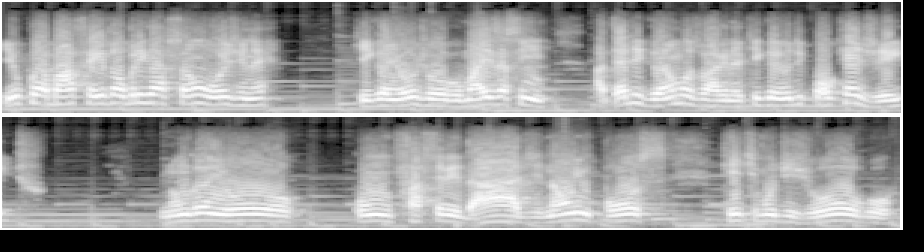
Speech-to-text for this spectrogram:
e, o Cuiabá fez a obrigação hoje, né? Que ganhou o jogo. Mas assim, até digamos, Wagner, que ganhou de qualquer jeito. Não ganhou com facilidade, não impôs ritmo de jogo,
